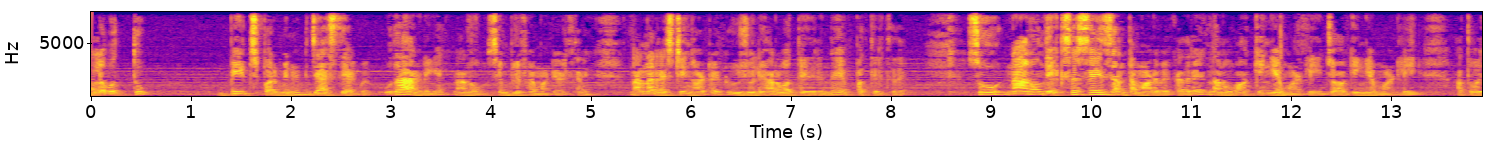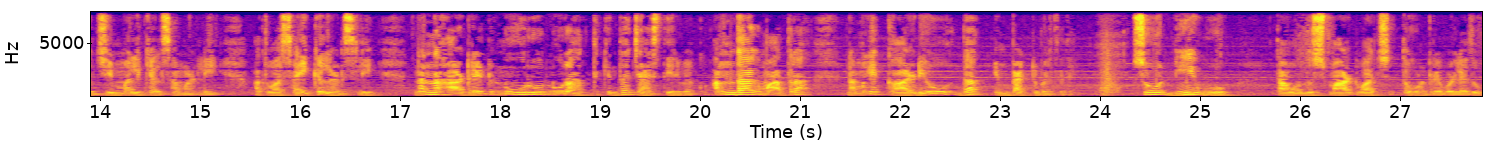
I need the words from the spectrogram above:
ನಲವತ್ತು ಬೀಟ್ಸ್ ಪರ್ ಮಿನಿಟ್ ಜಾಸ್ತಿ ಆಗಬೇಕು. ಉದಾಹರಣೆಗೆ ನಾನು ಸಿಂಪ್ಲಿಫೈ ಮಾಡಿ ಹೇಳ್ತೇನೆ. ನನ್ನ ರೆಸ್ಟಿಂಗ್ ಹಾರ್ಟ್ ರೇಟ್ ಯೂಶ್ವಲಿ ಅರವತ್ತೈದರಿಂದ ಎಪ್ಪತ್ತಿರ್ತದೆ. ಸೊ ನಾನೊಂದು ಎಕ್ಸರ್ಸೈಸ್ ಅಂತ ಮಾಡಬೇಕಾದ್ರೆ ನಾನು ವಾಕಿಂಗೇ ಮಾಡಲಿ ಜಾಗಿಂಗೇ ಮಾಡಲಿ, ಅಥವಾ ಜಿಮ್ಮಲ್ಲಿ ಕೆಲಸ ಮಾಡಲಿ, ಅಥವಾ ಸೈಕಲ್ ನಡೆಸಲಿ, ನನ್ನ ಹಾರ್ಟ್ ರೇಟ್ ನೂರು ನೂರ ಹತ್ತಕ್ಕಿಂತ ಜಾಸ್ತಿ ಇರಬೇಕು. ಅಂದಾಗ ಮಾತ್ರ ನಮಗೆ ಕಾರ್ಡಿಯೋದ ಇಂಪ್ಯಾಕ್ಟ್ ಬೀಳ್ತದೆ. ಸೊ ನೀವು ತಾವೊಂದು ಸ್ಮಾರ್ಟ್ ವಾಚ್ ತಗೊಂಡ್ರೆ ಒಳ್ಳೆಯದು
